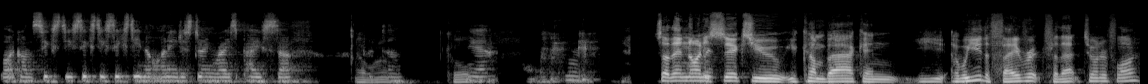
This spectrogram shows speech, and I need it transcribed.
like on 60, 60, 60, 90, just doing race pace stuff. Oh, wow. But, um, cool. Yeah. So then 96, you, you come back and you, were you the favorite for that 200 fly?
